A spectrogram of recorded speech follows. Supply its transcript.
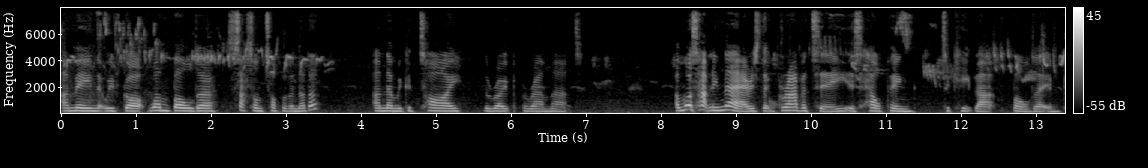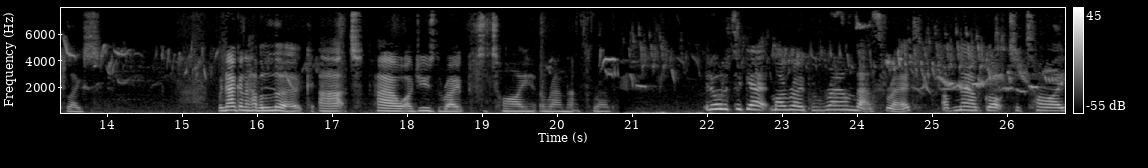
I mean that we've got one boulder sat on top of another and then we could tie the rope around that. And what's happening there is that gravity is helping to keep that boulder in place. we're now going to have a look at how I'd use the rope to tie around that thread. In order to get my rope around that thread, I've now got to tie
